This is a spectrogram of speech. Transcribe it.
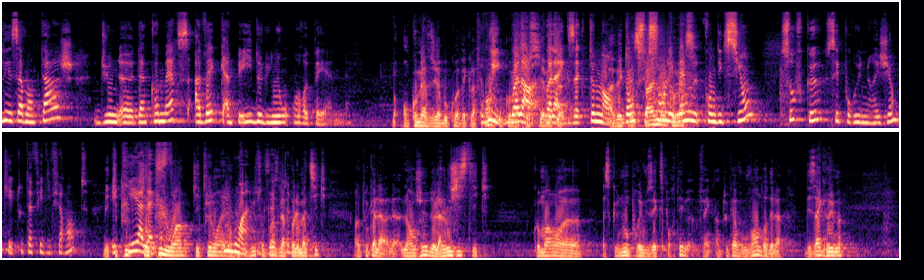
les avantages d'un commerce avec un pays de l'Union européenne. on commerce déjà beaucoup avec la France. Oui, voilà, voilà, exactement. Donc ce sont les mêmes conditions, sauf que c'est pour une région qui est tout à fait différente Mais qui et qui, est à l'est. Plus loin, qui est plus loin. Plus loin se pose la problématique, en tout cas l'enjeu de la logistique. Comment est-ce que nous on pourrait vous exporter, enfin en tout cas vous vendre de la, des agrumes?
